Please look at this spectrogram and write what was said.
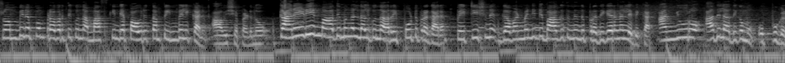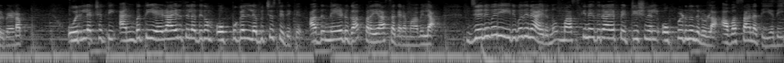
ട്രംപിനൊപ്പം പ്രവർത്തിക്കുന്ന മസ്കിന്റെ പൗരത്വം പിൻവലിക്കാനും ആവശ്യപ്പെടുന്നു. കനേഡിയൻ മാധ്യമങ്ങൾ നൽകുന്ന റിപ്പോർട്ട് പ്രകാരം പെറ്റീഷന് ഗവൺമെന്റിന്റെ ഭാഗത്തു നിന്ന് പ്രതികരണം ലഭിക്കാൻ അഞ്ഞൂറോ അതിലധികമോ ഒപ്പുകൾ വേണം. ഒരു ലക്ഷത്തി അൻപത്തി ഏഴായിരത്തിലധികം ഒപ്പുകൾ ലഭിച്ച സ്ഥിതിക്ക് അത് നേടുക പ്രയാസകരമാവില്ല. ജനുവരി ഇരുപതിനായിരുന്നു മസ്കിനെതിരായ പെറ്റീഷനിൽ ഒപ്പിടുന്നതിനുള്ള അവസാന തീയതി.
